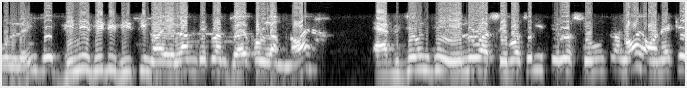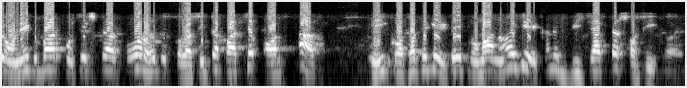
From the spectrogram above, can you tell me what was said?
বললেন যে ভিনি ভিডি ভিসি নয়, এলাম দেখলাম, জয় করলাম নয় একজন যে এলো আর সে বছরই পেল সেমনটা নয়, অনেকে অনেকবার প্রচেষ্টার পর হয়তো স্কলারশিপটা পাচ্ছে, অর্থাৎ এই কথা থেকে এটাই প্রমাণ হয় যে এখানে বিচারটা সঠিক হয়।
